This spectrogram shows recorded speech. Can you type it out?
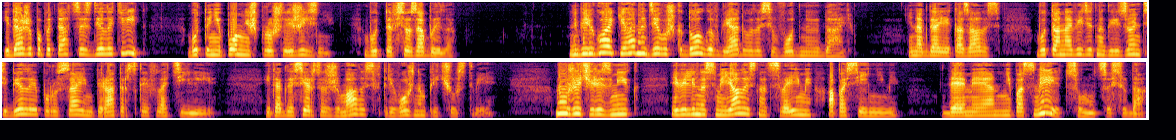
и даже попытаться сделать вид, будто не помнишь прошлой жизни, будто все забыла. На берегу океана девушка долго вглядывалась в водную даль. Иногда ей казалось, будто она видит на горизонте белые паруса императорской флотилии, и тогда сердце сжималось в тревожном предчувствии. Но уже через миг Эвелина смеялась над своими опасениями. Дэмиен не посмеет сунуться сюда.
